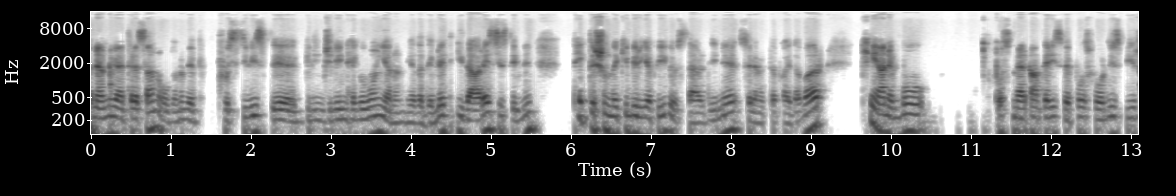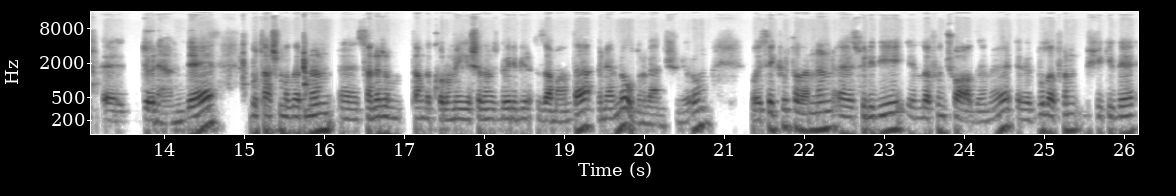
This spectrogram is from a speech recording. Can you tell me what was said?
önemli ve enteresan olduğunu ve pozitivist e, bilinciliğin, hegemonyanın ya da devlet idare sisteminin pek dışındaki bir yapıyı gösterdiğini söylemekte fayda var. Ki yani bu post-merkantilist ve post-fordist bir e, dönemde bu taşmalarının e, sanırım tam da koronayı yaşadığımız böyle bir zamanda önemli olduğunu ben düşünüyorum. Dolayısıyla Kürt alanının e, söylediği e, lafın çoğaldığını e, bu lafın bir şekilde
